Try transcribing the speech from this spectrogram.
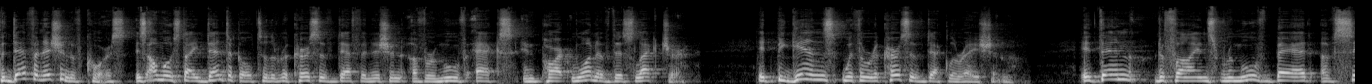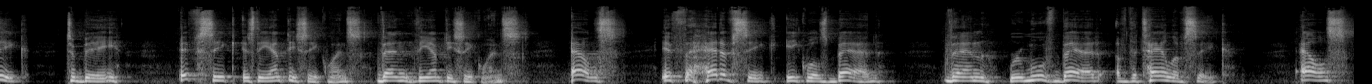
The definition, of course, is almost identical to the recursive definition of remove x in part one of this lecture. It begins with a recursive declaration. It then defines remove bad of seek to be if seek is the empty sequence, then the empty sequence. Else, if the head of seek equals bad, then remove bad of the tail of seek. Else,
